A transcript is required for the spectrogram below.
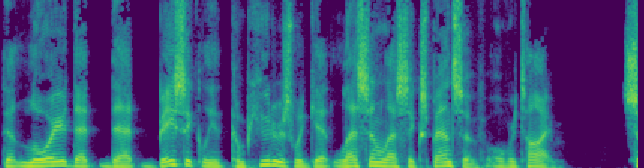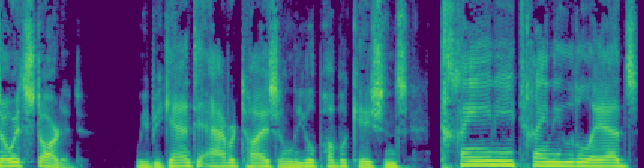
that lawyer that that basically computers would get less and less expensive over time. So it started. We began to advertise in legal publications, tiny, tiny little ads,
